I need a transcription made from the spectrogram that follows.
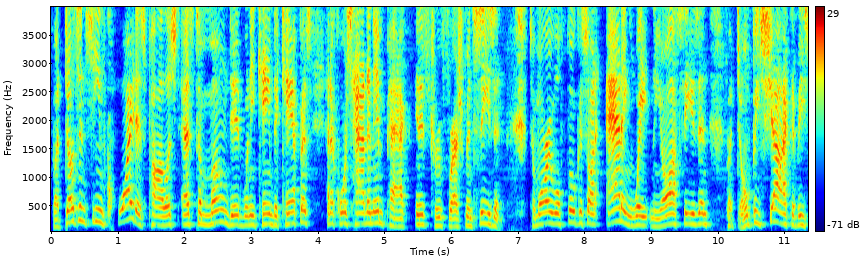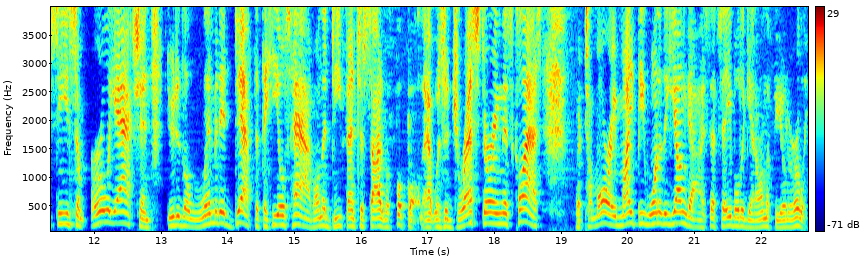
but doesn't seem quite as polished as Tomon did when he came to campus and, of course, had an impact in his true freshman season. Tomari will focus on adding weight in the offseason, but don't be shocked if he sees some early action due to the limited depth that the Heels have on the defensive side of the football. That was addressed during this class, but Tomari might be one of the young guys that's able to get on the field early.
